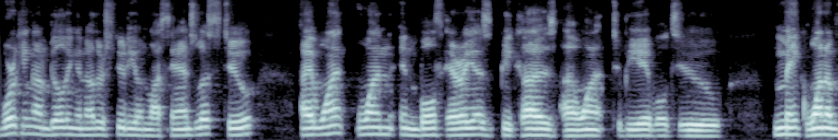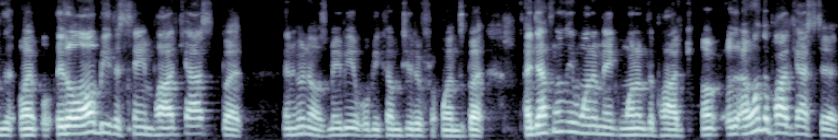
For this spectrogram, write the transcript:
working on building another studio in Los Angeles too. I want one in both areas because I want to be able to make one of the. It'll all be the same podcast, but and who knows, maybe it will become two different ones. But I definitely want to make one of the pod. Uh, I want the podcast to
